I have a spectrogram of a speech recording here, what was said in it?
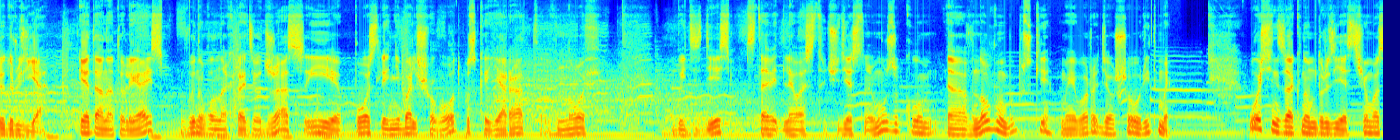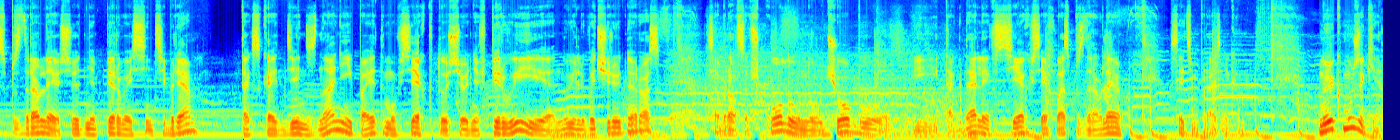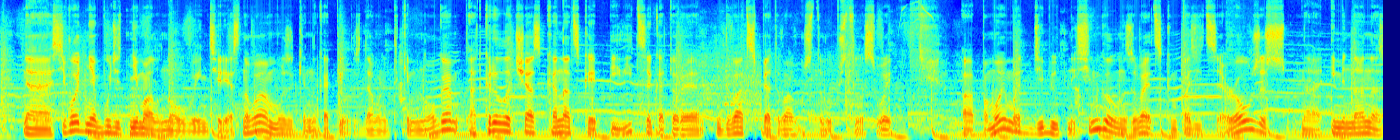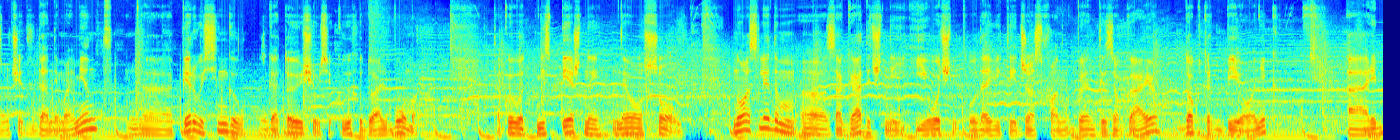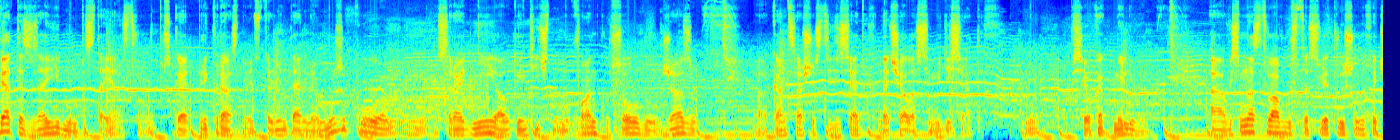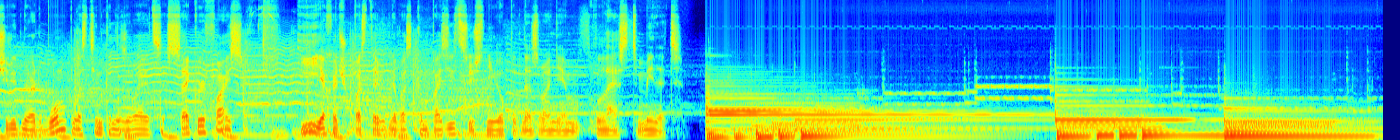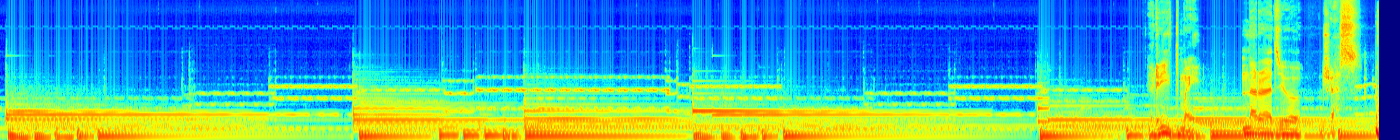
Приветствую, друзья! Это Анатолий Айс, вы на волнах Радио Джаз, и после небольшого отпуска я рад вновь быть здесь, ставить для вас эту чудесную музыку а, в новом выпуске моего радиошоу «Ритмы». Осень за окном, друзья, с чем вас поздравляю. Сегодня 1 сентября, так сказать, День знаний, поэтому всех, кто сегодня впервые, ну или в очередной раз собрался в школу, на учебу и так далее, всех-всех вас поздравляю с этим праздником. Ну и к музыке. А, сегодня будет немало нового и интересного. Музыки накопилось довольно-таки много. Открыла час канадская певица, которая 25 августа выпустила свой, а, по-моему, это дебютный сингл. Называется композиция Roses. А, именно она звучит в данный момент. Первый сингл с готовящегося к выходу альбома. Такой вот неспешный нео-соул. Ну а следом загадочный и очень плодовитый джаз-фанк-бенд из Огайо, Доктор Бионик, а ребята с завидным постоянством выпускают прекрасную инструментальную музыку, сродни аутентичному фанку, соулу, джазу а, конца 60-х, начала 70-х. Ну, все как мы любим. 18 а августа свет вышел их очередной альбом, пластинка называется Sacrifice, и я хочу поставить для вас композицию с нее под названием Last Minute. Радио «Джаз».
